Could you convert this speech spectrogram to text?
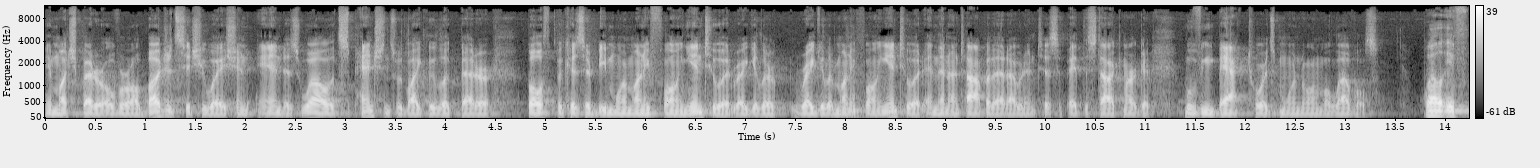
a much better overall budget situation and as well its pensions would likely look better, both because there would be more money flowing into it, regular, regular money flowing into it, and then on top of that I would anticipate the stock market moving back towards more normal levels. Well, if,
